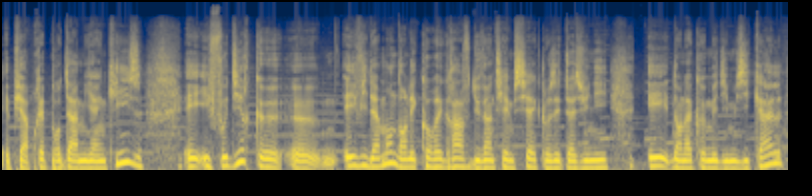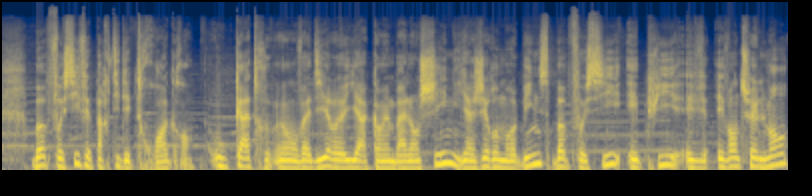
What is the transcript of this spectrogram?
Et puis après pour Damn Yankees. Et il faut dire que, euh, évidemment, dans les chorégraphes du XXe siècle aux États-Unis et dans la comédie musicale, Fosse fait partie des trois grands, ou quatre, on va dire. Il y a quand même Balanchine, il y a Jérôme Robbins, Bob Fosse, et puis év- éventuellement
